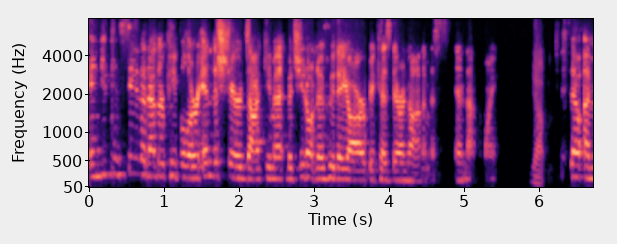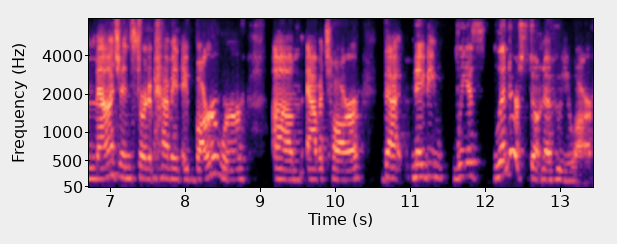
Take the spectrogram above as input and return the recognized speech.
and you can see that other people are in the shared document, but you don't know who they are because they're anonymous in that point. Yep. So imagine sort of having a borrower um, avatar that maybe we as lenders don't know who you are.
